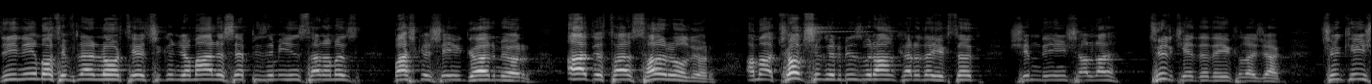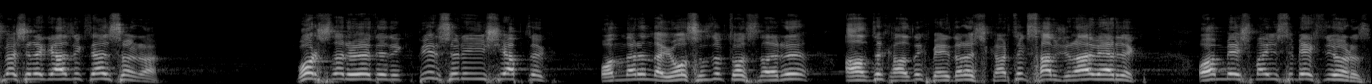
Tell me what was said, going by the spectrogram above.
dini motiflerle ortaya çıkınca maalesef bizim insanımız başka şeyi görmüyor. Adeta sağır oluyor. Ama çok şükür biz bunu Ankara'da yıktık. Şimdi inşallah Türkiye'de de yıkılacak. Çünkü iş başına geldikten sonra borçları ödedik, bir sürü iş yaptık. Onların da yolsuzluk dosyaları aldık aldık meydana çıkarttık savcılığa verdik. 15 Mayıs'ı bekliyoruz.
